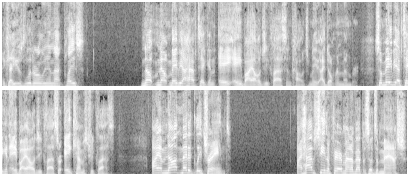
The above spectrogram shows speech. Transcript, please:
Can I use literally in that place? No, no, maybe I have taken a, a biology class in college. Maybe I don't remember. So maybe I've taken a biology class or a chemistry class. I am not medically trained. I have seen a fair amount of episodes of MASH.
